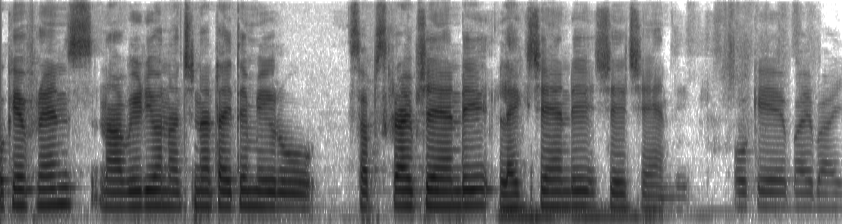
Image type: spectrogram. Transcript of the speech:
Okay friends నా వీడియో నచ్చినట్టయితే మీరు సబ్స్క్రైబ్ చేయండి లైక్ చేయండి షేర్ చేయండి. ఓకే బాయ్ బాయ్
